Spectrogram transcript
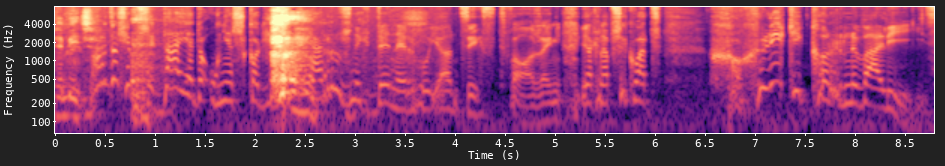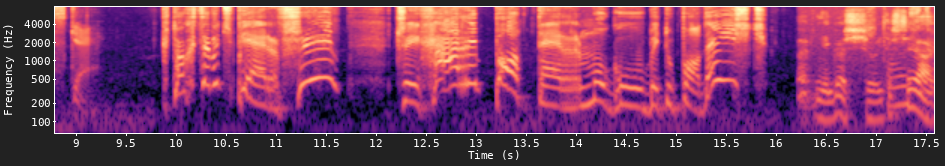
się bić. bardzo się przydaje do unieszkodliwienia różnych denerwujących stworzeń, jak na przykład chochliki kornwalijskie. Kto chce być pierwszy? Czy Harry Potter mógłby tu podejść? Pewnie, gościu. I to jeszcze jak?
